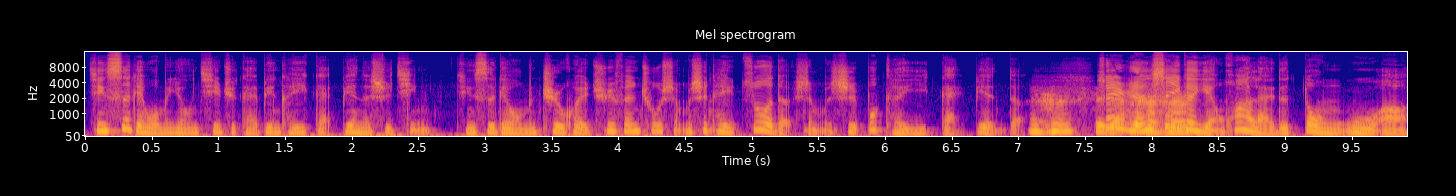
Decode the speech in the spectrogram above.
请赐给我们勇气去改变可以改变的事情；请赐给我们智慧，区分出什么是可以做的，什么是不可以改变的。”所以。人是一个 演化来的动物啊，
